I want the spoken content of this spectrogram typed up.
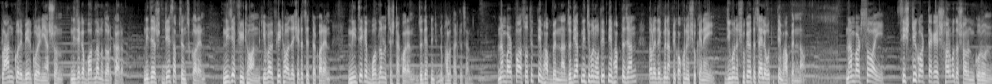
প্ল্যান করে বের করে নিয়ে আসুন। নিজেকে বদলানো দরকার। নিজের ড্রেস আপ চেঞ্জ করেন, নিজে ফিট হন, কীভাবে ফিট হওয়া যায় সেটা চেষ্টা করেন, নিজেকে বদলানোর চেষ্টা করেন, যদি আপনি জীবনে ভালো থাকতে চান। নাম্বার পাঁচ, অতীত নিয়ে ভাববেন না। যদি আপনি জীবনে অতীত নিয়ে ভাবতে যান, তাহলে দেখবেন আপনি কখনোই সুখে নেই। জীবনে সুখে হতে চাইলে অতীত নিয়ে ভাববেন না। নাম্বার ছয়, সৃষ্টিকর্তাকে সর্বদা স্মরণ করুন।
